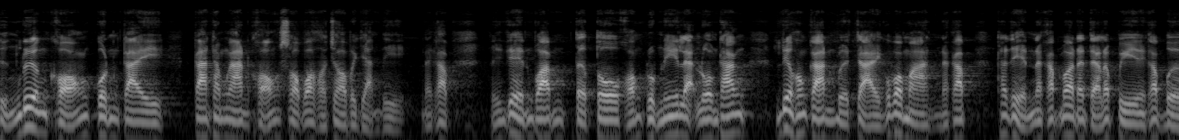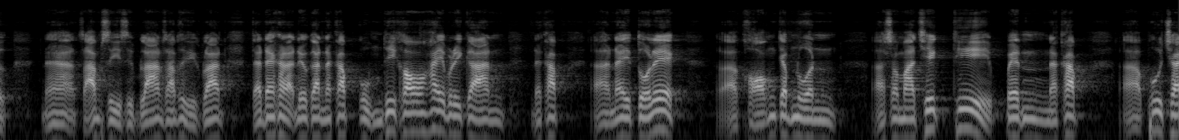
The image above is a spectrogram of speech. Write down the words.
ถึงเรื่องของกลไก การทำงานของสปสชเป็นอย่างดีนะครับ ถึงจะเห็นความเติบโตของกลุ่มนี้และรวมทั้งเรื่องของการเบิกจ่ายงบประมาณนะครับท่านจะเห็นนะครับว่าในแต่ละปีนะครับเบิกนะฮะสามสี่สิบล้านสามสี่สิบล้าน แต่ในขณะเดียวกันนะครับ กลุ่มที่เขาให้บริการนะครับในตัวเลขของจำนวนสมาชิกที่เป็นนะครับผู้ใช้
